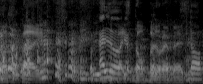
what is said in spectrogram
no fai, allora. Fai stop dovrebbe essere. Stop.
